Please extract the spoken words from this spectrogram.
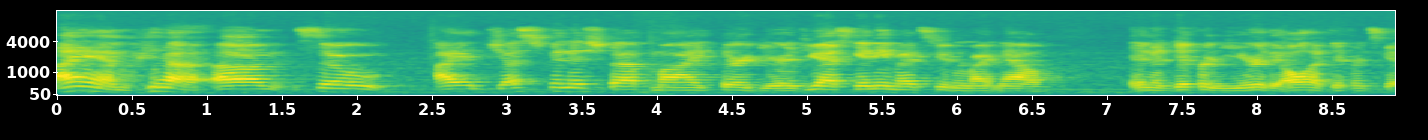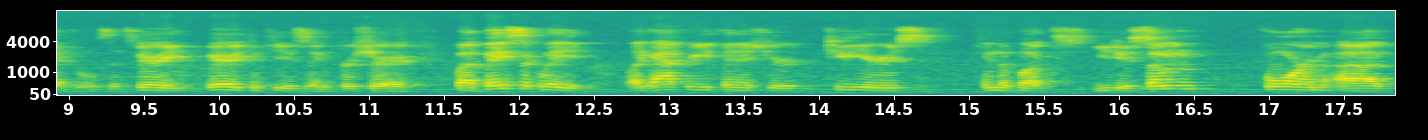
I am, yeah. Um, so I had just finished up my third year. If you ask any med student right now, in a different year, they all have different schedules. It's very, very confusing for sure. But basically, like after you finish your two years in the books, you do some form of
